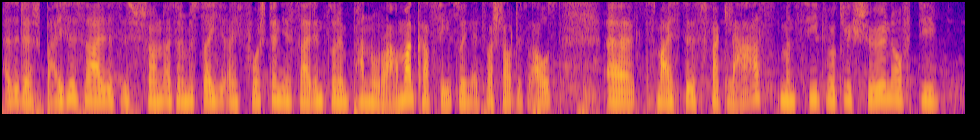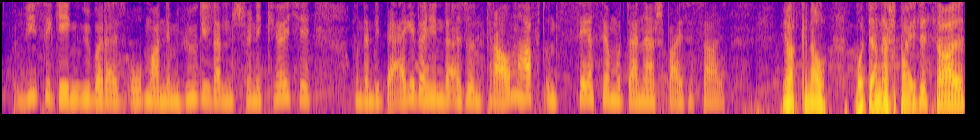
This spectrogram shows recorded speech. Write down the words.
Also der Speisesaal, das ist schon, also da müsst ihr euch eigentlich vorstellen, ihr seid in so einem Panoramacafé, so in etwa schaut es aus. Äh, das meiste ist verglast, man sieht wirklich schön auf die Wiese gegenüber, da ist oben an dem Hügel dann eine schöne Kirche und dann die Berge dahinter. Also ein traumhaft und sehr, sehr moderner Speisesaal. Ja, genau. Moderner Speisesaal,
